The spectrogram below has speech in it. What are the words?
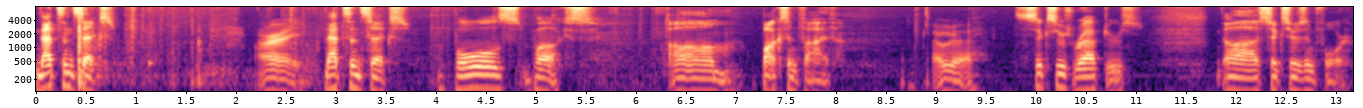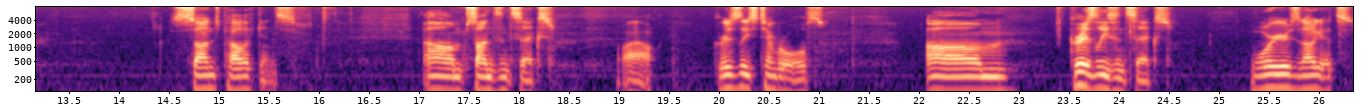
Nets in six. All right, Nets in six. Bulls, Bucks. Um, Bucks in five. Okay, Sixers, Raptors. Uh, Sixers in four. Suns, Pelicans. Um, Suns in six. Wow, Grizzlies, Timberwolves. Um, Grizzlies in six. Warriors, Nuggets.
